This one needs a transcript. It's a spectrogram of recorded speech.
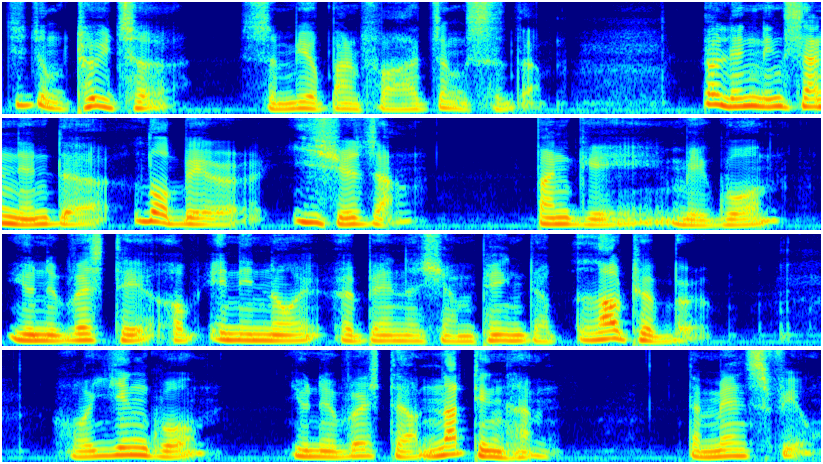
这种推测是没有办法证实的。二零零三年的诺贝尔医学奖。颁给美国 University of Illinois Urbana-Champaign 的 Lauterberg 和英国 University of Nottingham 的 Mansfield，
